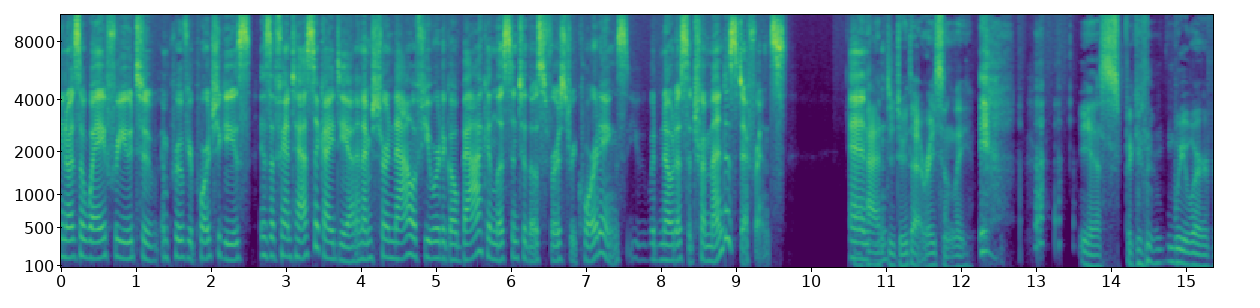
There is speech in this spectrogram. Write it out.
you know as a way for you to improve your portuguese is a fantastic idea and i'm sure now if you were to go back and listen to those first recordings you would notice a tremendous difference and I had to do that recently. Yeah. yes, because we were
